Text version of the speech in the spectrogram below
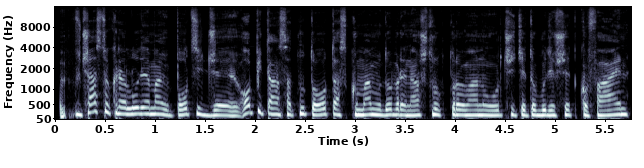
Častokrát ľudia majú pocit, že opýtam sa túto otázku, mám ju dobre naštrukturovanú, určite to bude všetko fajn,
